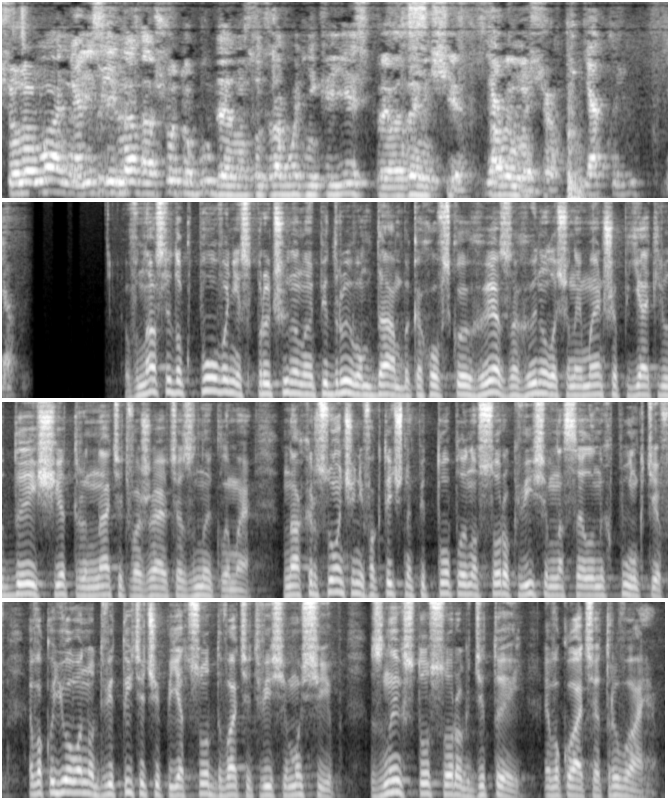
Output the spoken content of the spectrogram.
Все нормально, если надо что-то буде, ну соцработники есть, привеземо ще. Ставимо що. Дякую. Внаслідок повені, спричиненої підривом дамби Каховської ГЕС, загинуло щонайменше 5 людей, ще 13 вважаються зниклими. На Херсонщині фактично підтоплено 48 населених пунктів. Евакуйовано 2528 осіб. З них 140 дітей. Евакуація триває.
